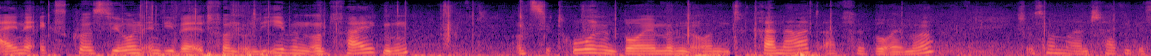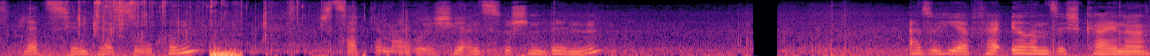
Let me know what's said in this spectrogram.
eine Exkursion in die Welt von Oliven und Feigen und Zitronenbäumen und Granatapfelbäume, ich muss noch mal ein schattiges Plätzchen hier suchen. Ich zeige dir mal, wo ich hier inzwischen bin. Also hier verirren sich keine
